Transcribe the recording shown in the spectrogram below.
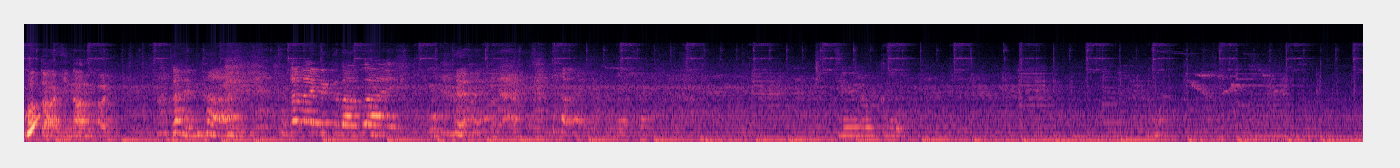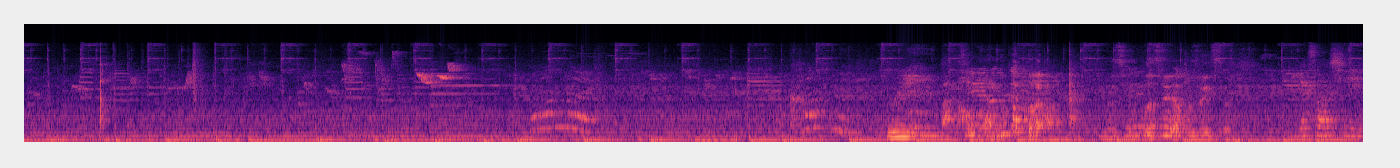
パターに何回パターにない。書かないでください。書かない。でください。16まあロングパットだから。むずむずいのはむずいですよ。優しい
